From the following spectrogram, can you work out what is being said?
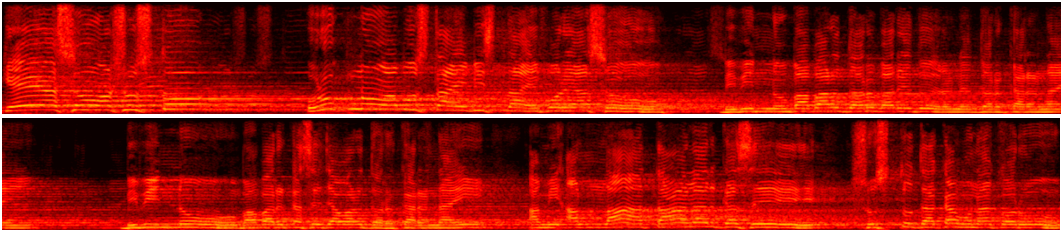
কে আসো অসুস্থ? রুগ্ন অবস্থায় বিছনায় পড়ে আসো বিভিন্ন বাবার দরবারে দৌড়ানোর দরকার নাই। বিভিন্ন বাবার কাছে যাওয়ার দরকার নাই। আমি আল্লাহ তাআলার কাছে সুস্থতা কামনা করো।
